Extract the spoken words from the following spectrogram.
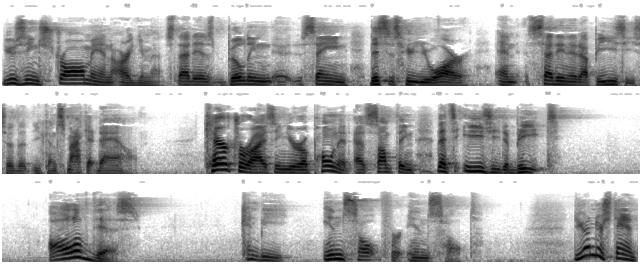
Using straw man arguments, that is, building, uh, saying, this is who you are, and setting it up easy so that you can smack it down. Characterizing your opponent as something that's easy to beat. All of this can be insult for insult. Do you understand?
